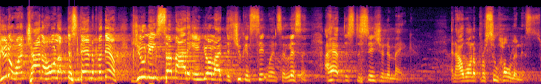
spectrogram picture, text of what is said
You're the one trying to hold up the standard for them. You need somebody in your life that you can sit with and say, listen, I have this decision to make, and I want to pursue holiness.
